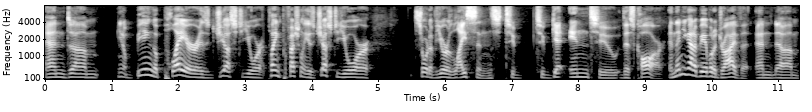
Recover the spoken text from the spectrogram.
And um, you know, being a player is just your playing professionally is just your sort of your license to to get into this car, and then you got to be able to drive it. And um,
